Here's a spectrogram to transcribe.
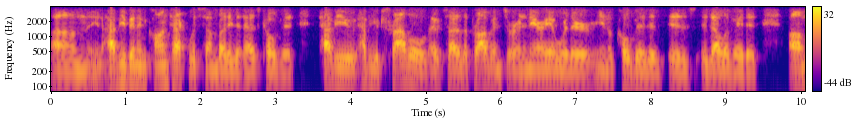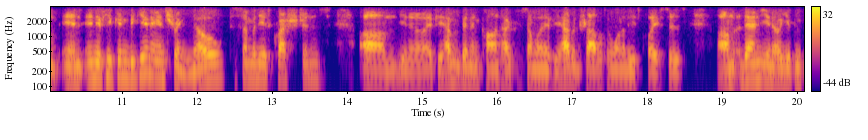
Um, you know, have you been in contact with somebody that has COVID? Have you have you traveled outside of the province or in an area where there you know COVID is is, is elevated? Um, and and if you can begin answering no to some of these questions, um, you know, if you haven't been in contact with someone, if you haven't traveled to one of these places, um, then you know you can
